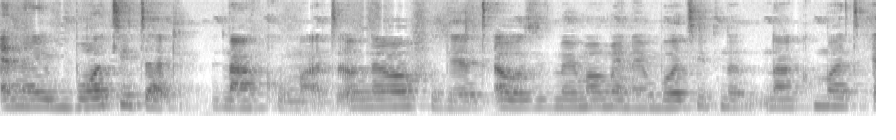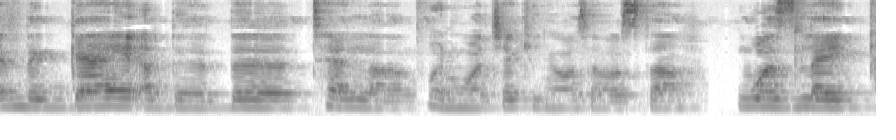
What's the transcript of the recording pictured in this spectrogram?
and I bought it at Nakumatt. I'll never forget. I was with my mom and I bought it at Nakumatt and the guy at the, the teller when we were checking out our stuff was like,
